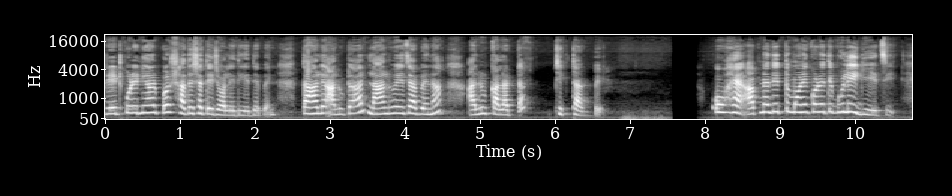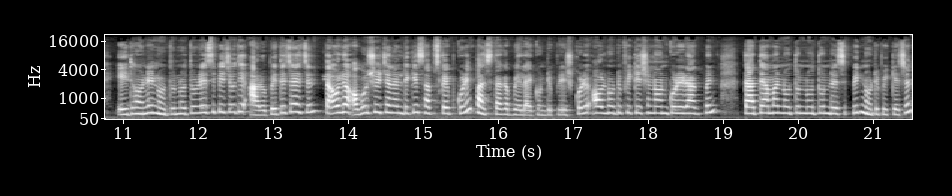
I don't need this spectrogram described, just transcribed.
গ্রেট করে নেওয়ার পর সাথে সাথে জলে দিয়ে দেবেন। তাহলে আলুটা আর লাল হয়ে যাবে না, আলুর কালারটা ঠিক থাকবে। ও হ্যাঁ আপনাদের তো মনে করাতে ভুলেই গিয়েছি। এই ধরনের নতুন নতুন রেসিপি যদি আরও পেতে চাইছেন, তাহলে অবশ্যই চ্যানেলটিকে সাবস্ক্রাইব করে পাশে থাকা বেল আইকনটি প্রেস করে অল নোটিফিকেশন অন করে রাখবেন, তাতে আমার নতুন নতুন রেসিপির নোটিফিকেশান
